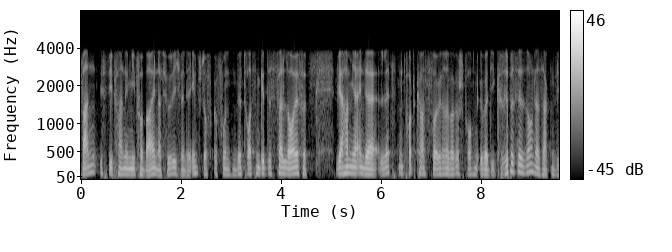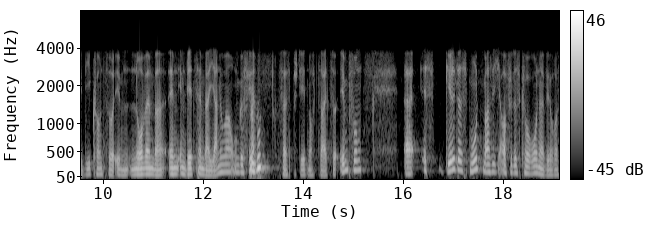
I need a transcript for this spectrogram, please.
wann ist die Pandemie vorbei? Natürlich, wenn der Impfstoff gefunden wird. Trotzdem gibt es Verläufe. Wir haben ja in der letzten Podcast-Folge darüber gesprochen, über die Grippesaison. Da sagten Sie, die kommt so im November, im, Dezember, Januar ungefähr. Mhm. Das heißt, besteht noch Zeit zur Impfung. Äh, ist, gilt das mutmaßlich auch für das Coronavirus?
